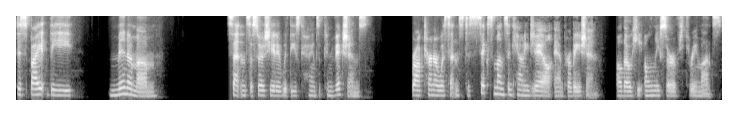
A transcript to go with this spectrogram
despite the minimum sentence associated with these kinds of convictions, Brock Turner was sentenced to six months in county jail and probation, although he only served three months.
